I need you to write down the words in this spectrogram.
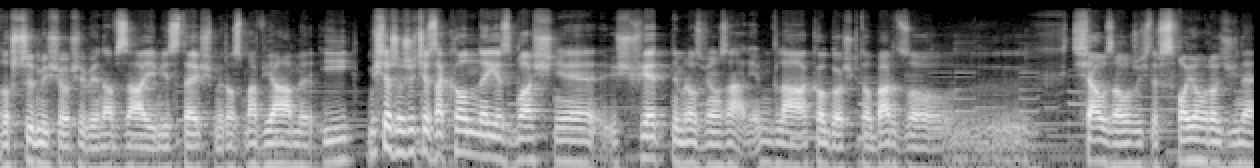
Troszczymy się o siebie nawzajem, jesteśmy, rozmawiamy i myślę, że życie zakonne jest właśnie świetnym rozwiązaniem dla kogoś, kto bardzo y, chciał założyć też swoją rodzinę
